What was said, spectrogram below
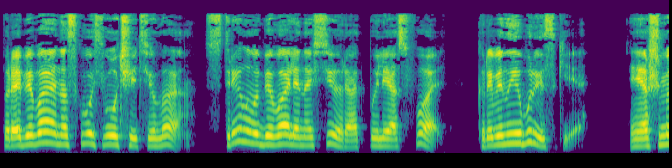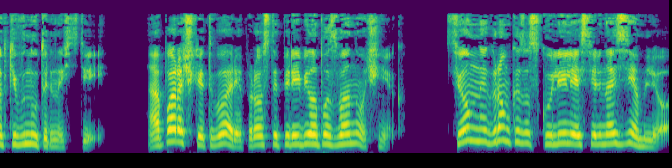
Пробивая насквозь волчьи тела, стрелы выбивали на серо от пыли асфальт, кровяные брызги и ошметки внутренностей, а парочке твари просто перебила позвоночник. Темные громко заскулили осели на землю.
